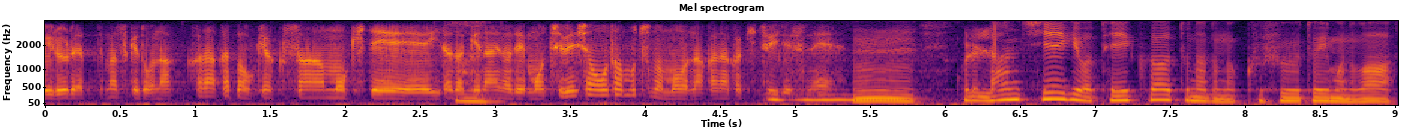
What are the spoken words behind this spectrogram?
いろいろやってますけど、なかなかお客さんも来ていただけないので、はい、モチベーションを保つのもなかなかきついですね。うんこれ、ランチ営業、テイクアウトなどの工夫というものは、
